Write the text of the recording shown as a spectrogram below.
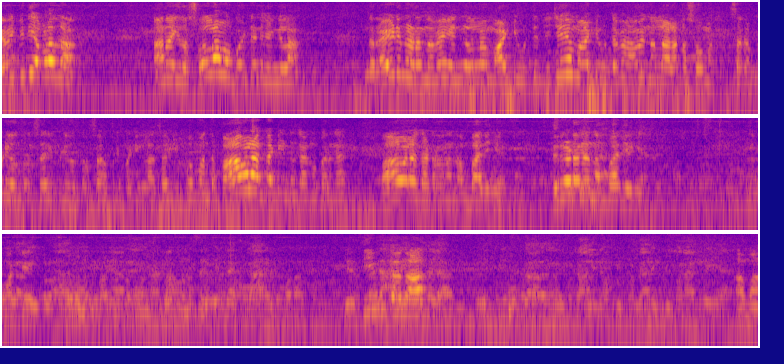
எனக்கு விதி அவ்வளவுதான். ஆனா இதை சொல்லாம போயிட்டேன்னு வைங்களாம் இந்த ரைடு நடந்தவன் எங்களெல்லாம் மாட்டி விட்டு விஜயை மாட்டி விட்டவன் அவன் நல்லா அழகா சோமா சார் அப்படி வந்துடும் சார் இப்படி வந்துடும் சார் அப்படி பண்ணிக்கலாம் சார். இப்பவும் அந்த பாவலா கட்டிட்டு இருக்காங்க பாருங்க. பாவலா கட்டுறதுனா நம்பாதீங்க. திருடனை நம்பாதீங்க. ஓகே. இது திமுக ஆமா.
